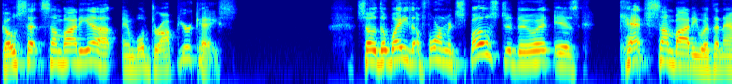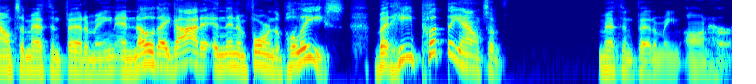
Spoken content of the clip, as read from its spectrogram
go set somebody up and we'll drop your case. So, the way the informant's supposed to do it is catch somebody with an ounce of methamphetamine and know they got it and then inform the police. But he put the ounce of methamphetamine on her.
